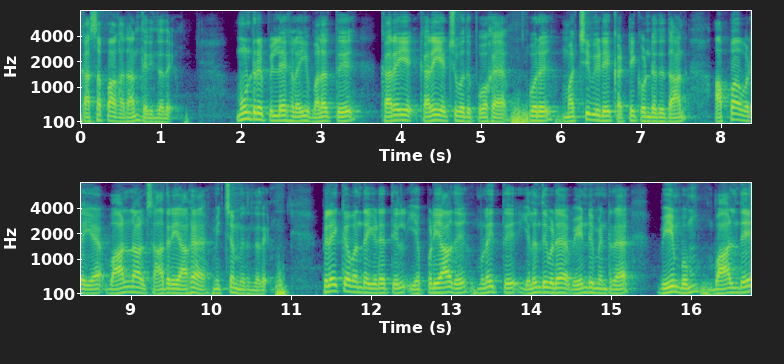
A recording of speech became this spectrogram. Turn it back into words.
கசப்பாக தான் தெரிந்தது. மூன்று பிள்ளைகளை வளர்த்து கரையே கரையேற்றுவது போக ஒரு மச்சு வீடு கட்டி கொண்டது தான் அப்பாவுடைய வாழ்நாள் சாதனையாக மிச்சம் இருந்தது. பிழைக்க வந்த இடத்தில் எப்படியாவது முளைத்து எழுந்துவிட வேண்டுமென்ற வீம்பும் வாழ்ந்தே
